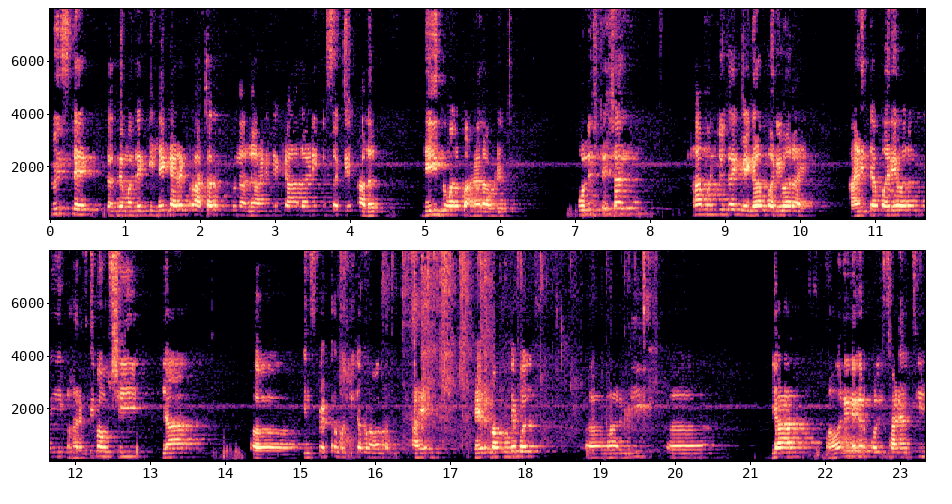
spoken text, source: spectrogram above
ट्विस्ट आहे कथेमध्ये की हे कॅरेक्टर अचानक कुठून आलं आणि ते का आलं आणि कसं आलं हेही तुम्हाला पाहायला आवडेल. पोलीस स्टेशन हा म्हणजे मंजूचा एक वेगळा परिवार आहे आणि त्या परिवारातली भारती मावशी या इन्स्पेक्टर मंजूच्या प्रवासात आहे हेड कॉन्स्टेबल भारती या भवानीनगर पोलीस ठाण्याची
